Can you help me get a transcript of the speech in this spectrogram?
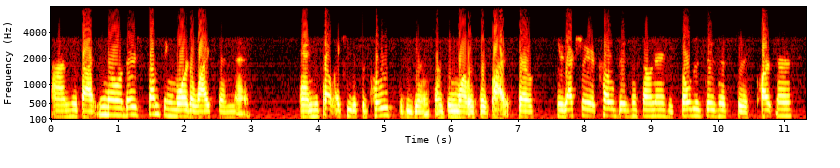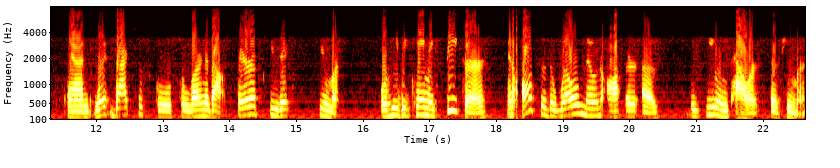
um, he thought, you know, there's something more to life than this. And he felt like he was supposed to be doing something more with his life. So he was actually a co business owner. He sold his business to his partner and went back to school to learn about therapeutic humor. Well, he became a speaker and also the well known author of The Healing Power of Humor.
